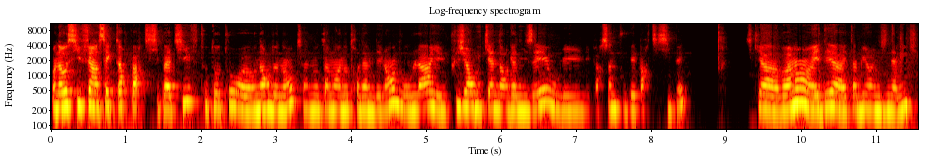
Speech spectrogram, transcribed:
On a aussi fait un secteur participatif tout autour au nord de Nantes, notamment à Notre-Dame-des-Landes, où là, il y a eu plusieurs week-ends organisés où les, personnes pouvaient participer, ce qui a vraiment aidé à établir une dynamique.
